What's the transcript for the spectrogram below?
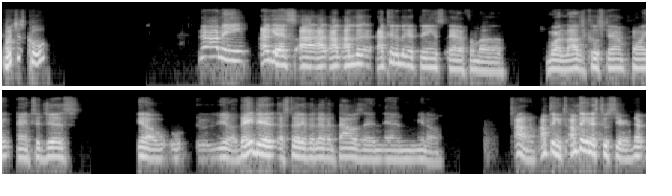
Which is cool. No, I mean, I guess I I, I look I tend to look at things uh, from a more logical standpoint, and to just you know you know they did a study of eleven thousand, and you know I don't know. I'm thinking I'm thinking it's too serious. Never,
